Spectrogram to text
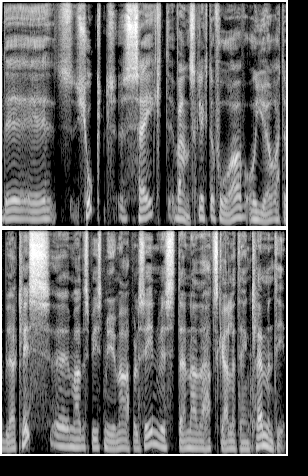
Det er tjukt, seigt, vanskelig å få av og gjør at det blir kliss. Eh, Vi hadde spist mye mer appelsin hvis den hadde hatt skallet til en klementin.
